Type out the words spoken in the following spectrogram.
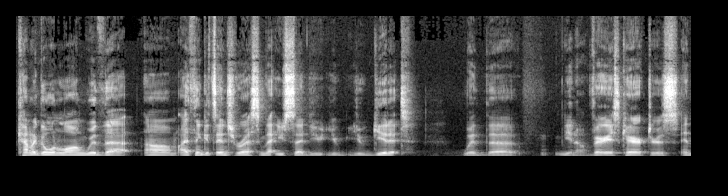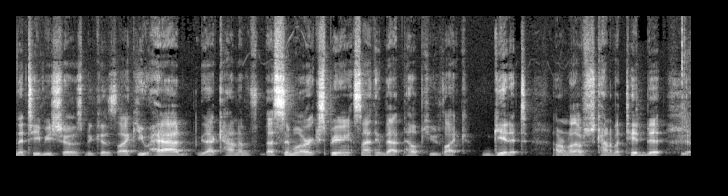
kind of going along with that, um, I think it's interesting that you said you, you, you get it with the you know various characters in the TV shows because like you had that kind of a similar experience and I think that helped you like get it. I don't know that was just kind of a tidbit, Yeah.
